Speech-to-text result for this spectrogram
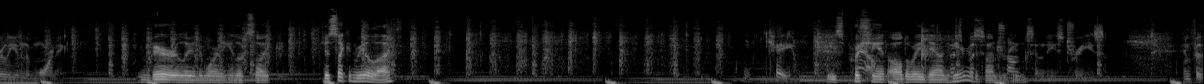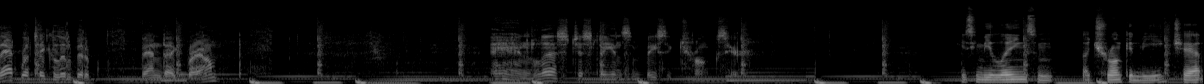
early in the morning. Very early in the morning, it looks like. Just like in real life. Okay. He's pushing Now, it all the way down Let's here. put some trunks in these trees. And for that, we'll take a little bit of Van Dyke Brown. And let's just lay in some basic trunks here. He's gonna be laying some a trunk in me, chat.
